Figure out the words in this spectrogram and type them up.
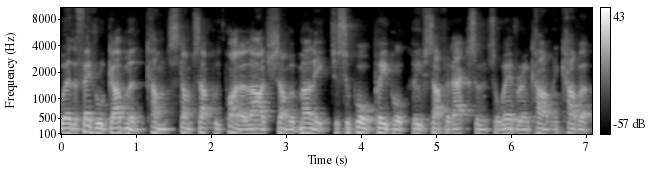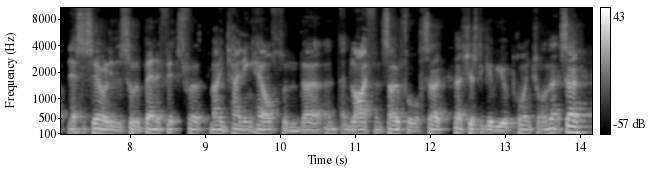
where the federal government comes stumps up with quite a large sum of money to support people who've suffered accidents or whatever and can't recover necessarily the sort of benefits for maintaining health and, uh, and, and life and so forth. So that's just to give you a pointer on that. So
